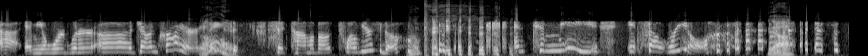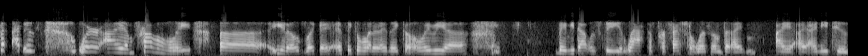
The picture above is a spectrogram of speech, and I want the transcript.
uh, Emmy Award winner uh, Jon Cryer in Oh. a sitcom about 12 years ago. Okay. and to me, it felt real. Yeah. that, is, that is where I am probably, uh, you know, like I, I think about it, I think, oh, maybe, uh, maybe that was the lack of professionalism that I'm, I, I, I need to,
